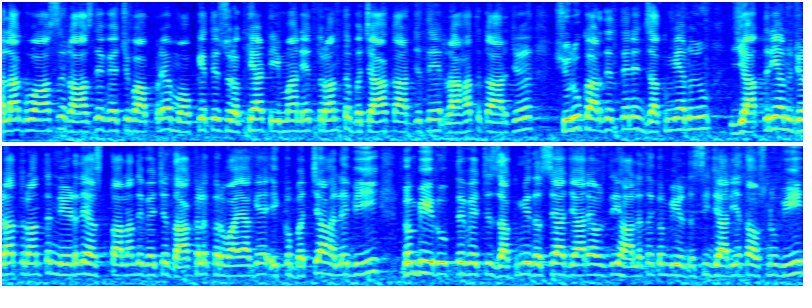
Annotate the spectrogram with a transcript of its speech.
ਅਲਗਵਾਸ ਰਾਜ ਦੇ ਵਿੱਚ ਵਾਪਰਿਆ। ਮੌਕੇ ਤੇ ਸੁਰੱਖਿਆ ਟੀਮਾਂ ਨੇ ਤੁਰੰਤ ਬਚਾਅ ਕਾਰਜ ਤੇ ਰਾਹਤ ਕਾਰਜ ਸ਼ੁਰੂ ਕਰ ਦਿੱਤੇ ਨੇ। ਜ਼ਖਮੀਆਂ ਨੂੰ, ਯਾਤਰੀਆਂ ਨੂੰ ਜਿਹੜਾ ਤੁਰੰਤ ਨੇੜਲੇ ਹਸਪਤਾਲਾਂ ਦੇ ਵਿੱਚ ਦਾਖਲ ਕਰਵਾਇਆ ਗਿਆ। ਇੱਕ ਬੱਚਾ ਹਲੇ ਵੀ ਗੰਭੀਰ ਰੂਪ ਦੇ ਵਿੱਚ ਜ਼ਖਮੀ ਦੱਸਿਆ ਜਾ ਰਿਹਾ। ਉਸ ਦੀ ਹਾਲਤ ਗੰਭੀਰ ਦੱਸੀ ਜਾ ਰਹੀ ਹੈ ਤਾਂ ਉਸ ਨੂੰ ਵੀ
